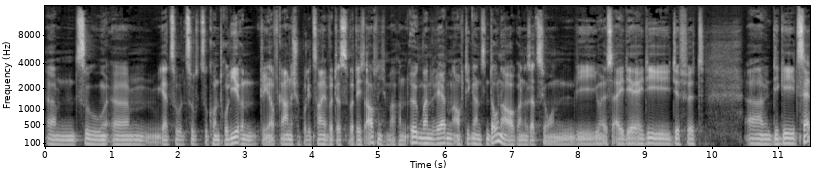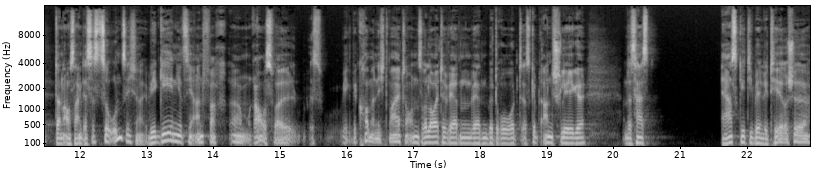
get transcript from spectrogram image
ähm, zu, ähm, ja, zu, zu, zu kontrollieren. Die afghanische Polizei wird das, wird das auch nicht machen. Irgendwann werden auch die ganzen Donororganisationen wie USAID, DFID, äh, die GIZ dann auch sagen, das ist zu unsicher. Wir gehen jetzt hier einfach ähm, raus, weil es, wir, wir kommen nicht weiter. Unsere Leute werden, werden bedroht. Es gibt Anschläge. Und das heißt, erst geht die militärische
